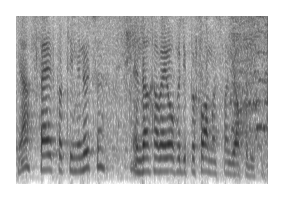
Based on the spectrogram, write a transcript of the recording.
Ja, vijf tot tien minuten. En dan gaan wij over die performance van die algoritmes.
